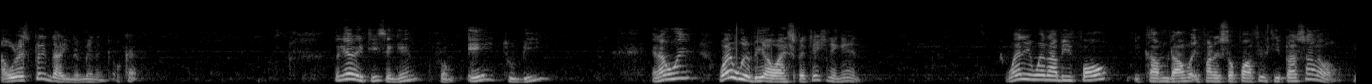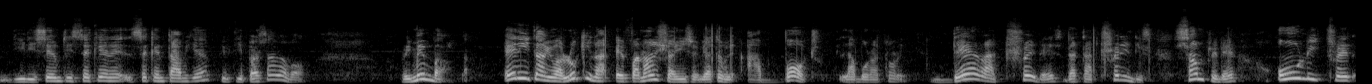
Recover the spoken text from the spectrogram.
I will explain that in a minute, okay? So here it is again, from A to B. And now, what will be our expectation again? When it went up before, it come down, it finished support 50% level. It did the same thing second, second time here, 50% level. Remember, anytime you are looking at a financial instrument, we are talking about laboratory. There are traders that are trading this. Some traders only trade,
